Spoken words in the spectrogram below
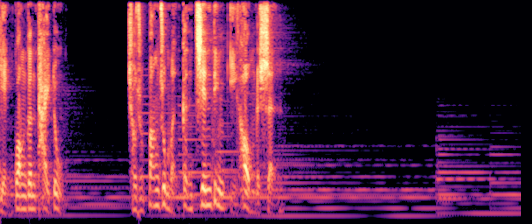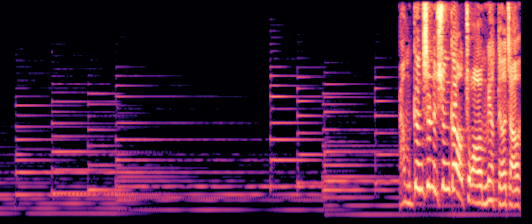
眼光跟态度，求主帮助我们更坚定依靠我们的神。我们更深的宣告：主啊，我们要得着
